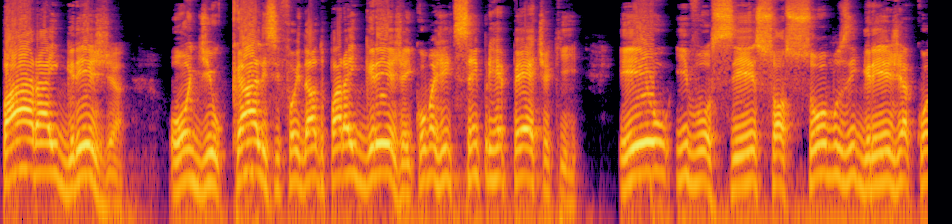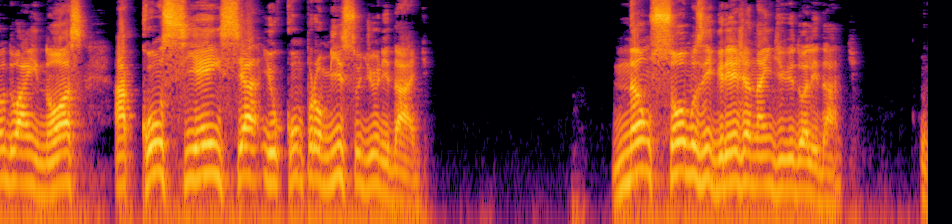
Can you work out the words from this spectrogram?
para a igreja, onde o cálice foi dado para a igreja, e como a gente sempre repete aqui, eu e você só somos igreja quando há em nós a consciência e o compromisso de unidade. Não somos igreja na individualidade. O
